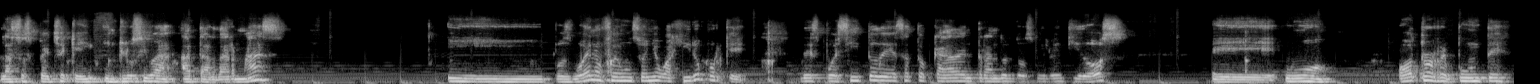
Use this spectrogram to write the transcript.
la sospecha que incluso iba a tardar más. Y pues bueno, fue un sueño guajiro porque despuesito de esa tocada entrando el 2022 eh, hubo otro repunte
